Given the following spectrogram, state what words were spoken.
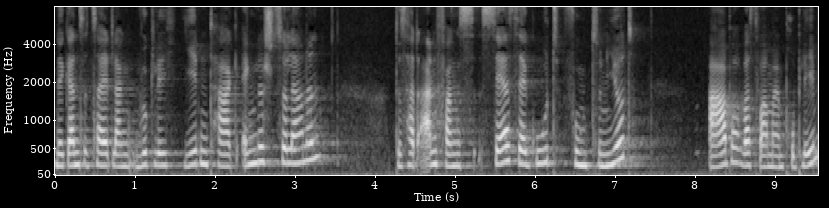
eine ganze Zeit lang wirklich jeden Tag Englisch zu lernen. Das hat anfangs sehr, sehr gut funktioniert. Aber was war mein Problem?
